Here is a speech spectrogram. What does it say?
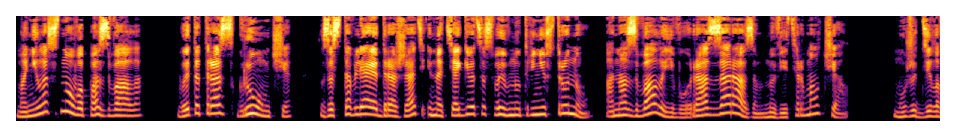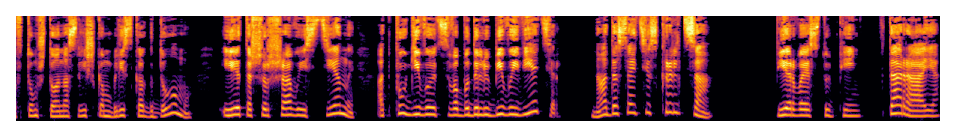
Манила снова позвала, в этот раз громче, заставляя дрожать и натягиваться свою внутреннюю струну. Она звала его раз за разом, но ветер молчал. Может, дело в том, что она слишком близко к дому, и это шершавые стены отпугивают свободолюбивый ветер? Надо сойти с крыльца. Первая ступень, вторая,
